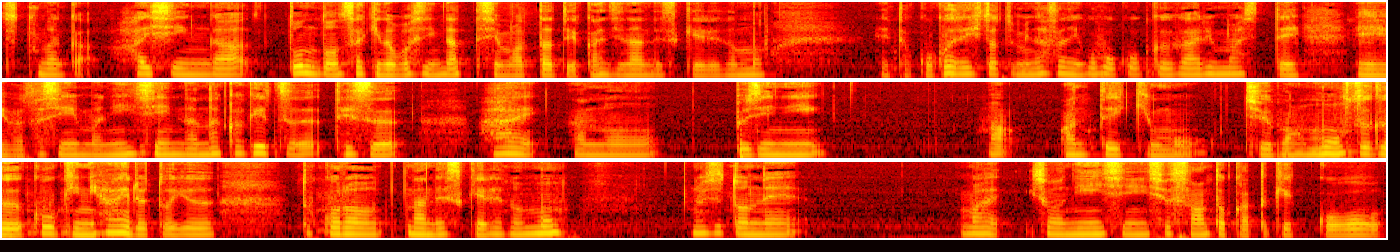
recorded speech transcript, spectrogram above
ちょっとなんか配信がどんどん先延ばしになってしまったという感じなんですけれども、えっと、ここで一つ皆さんにご報告がありまして、えー私今妊娠7ヶ月です。はい。あの、無事に、まあ、安定期も中盤、もうすぐ後期に入るというところなんですけれども、ちょっとね、まあ、その妊娠、出産とかって結構、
